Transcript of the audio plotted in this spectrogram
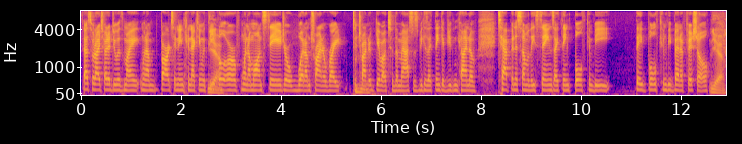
that's what I try to do with my, when I'm bartending, connecting with Yeah. people, or when I'm on stage, or what I'm trying to write to try Mm-hmm. to give out to the masses. Because I think if you can kind of tap into some of these things, I think both can be they both can be beneficial. Yeah.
